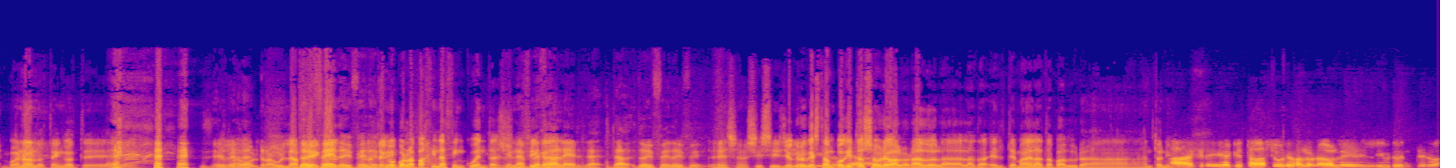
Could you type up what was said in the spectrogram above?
Bueno, lo tengo. Te... Es. Raúl, Raúl da Doy fe, fe, que- doy fe, que lo doy tengo fe. por la página 50. Eso Que significa... empezado a leer. Da- da- doy fe, doy fe. Eso, sí, sí. Yo creo que está un poquito sobrevalorado la- la- el tema de la tapadura, Antonio. Ah, creía que estaba sobrevalorado leer el libro entero.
